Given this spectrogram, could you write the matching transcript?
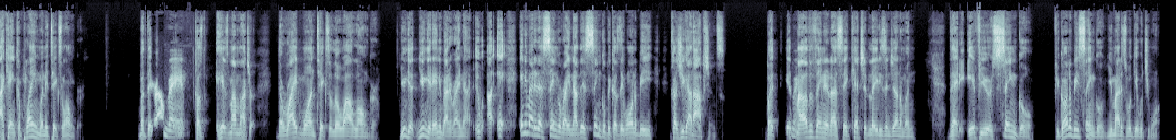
I can't complain when it takes longer. But they're out. Right. Because here's my mantra the right one takes a little while longer. You can get you can get anybody right now. It, uh, anybody that's single right now, they're single because they want to be because you got options. But right. my other thing that I say, catch it, ladies and gentlemen, that if you're single, if you're going to be single, you might as well get what you want.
